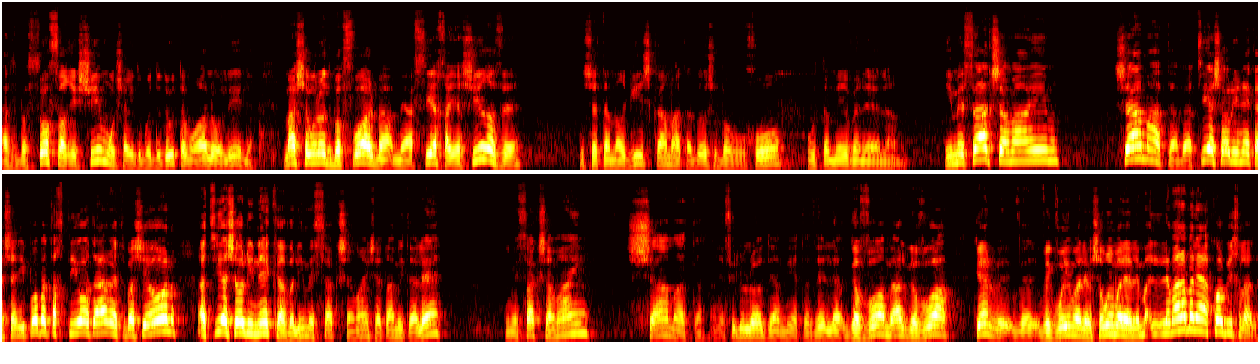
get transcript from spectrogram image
אז בסוף הרשימו שההתבודדות אמורה להוליד. מה שאמור להיות בפועל מה, מהשיח הישיר הזה, זה שאתה מרגיש כמה הקדוש ברוך הוא הוא תמיר ונעלם. אם אשג שמיים, שם אתה, והציע שאול ינקה, שאני פה בתחתיות הארץ, בשאול, הציע שאול ינקה, אבל אם אשג שמיים שאתה מתעלה, אם אשג שמיים, שם אתה, אני אפילו לא יודע מי אתה, זה גבוה מעל גבוה, כן, וגבוהים עליהם, שומרים עליהם, למעלה מלא הכל בכלל.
